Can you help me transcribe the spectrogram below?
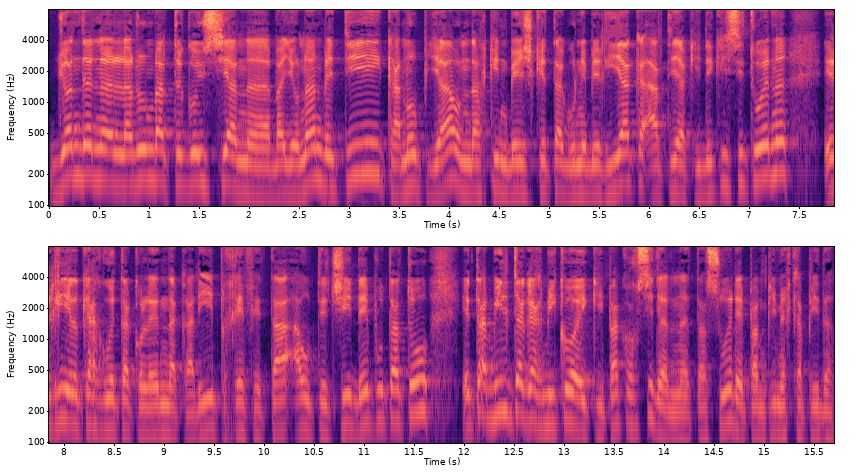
Joan den larun bat goizian eh, Baionan beti kanopia ondarkin behesketa gune berriak arteak ideki zituen erri elkarguetako lehendakari, prefeta, autetxi, deputatu eta bilta garbiko ekipak orziren eta zuere pampi merkapida.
